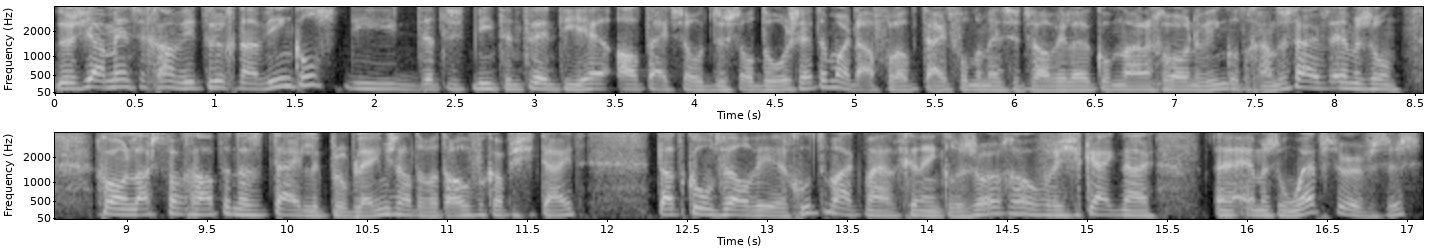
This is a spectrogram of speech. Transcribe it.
Dus ja, mensen gaan weer terug naar winkels. Die, dat is niet een trend die altijd zo dus zal doorzetten. Maar de afgelopen tijd vonden mensen het wel weer leuk om naar een gewone winkel te gaan. Dus daar heeft Amazon gewoon last van gehad. En dat is een tijdelijk probleem. Ze hadden wat overcapaciteit. Dat komt wel weer goed. Daar maak ik me eigenlijk geen enkele zorgen over. Als je kijkt naar eh, Amazon Web Services.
